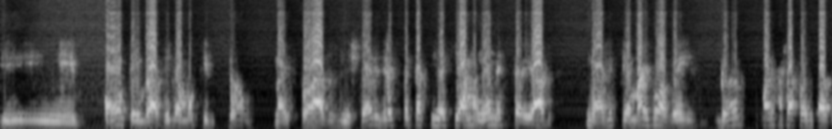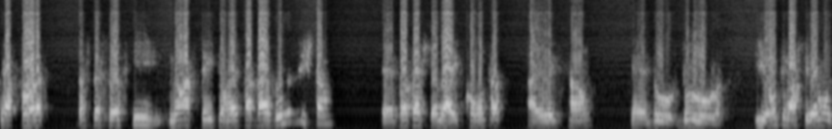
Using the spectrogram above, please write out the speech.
E ontem em Brasília, uma multidão na esplanada dos ministérios. E a expectativa é que amanhã, nesse feriado, né, a gente tenha mais uma vez grandes manifestações do Brasil afora das pessoas que não aceitam o resultado das urnas e estão é, protestando aí contra a eleição é, do, do Lula. E ontem nós tivemos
